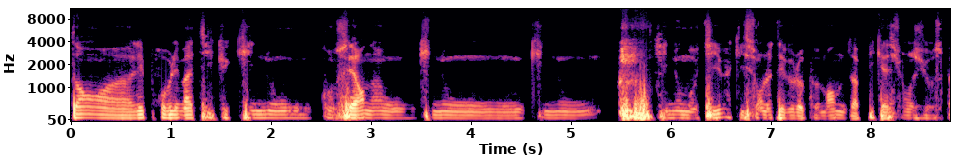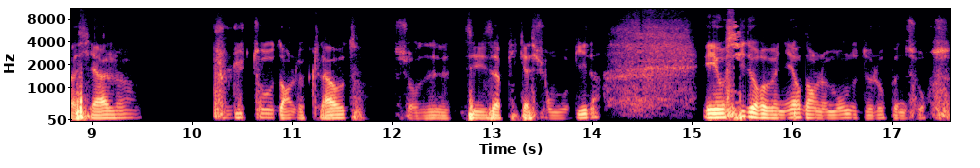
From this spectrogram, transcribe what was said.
dans euh, les problématiques qui nous concernent ou qui nous, qui, nous, qui nous motivent, qui sont le développement d'applications géospatiales, plutôt dans le cloud, sur des applications mobiles, et aussi de revenir dans le monde de l'open source,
